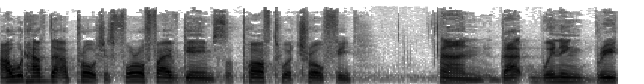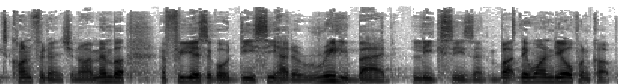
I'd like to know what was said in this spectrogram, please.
I would have that approach. It's four or five games, it's a path to a trophy and that winning breeds confidence. You know, I remember a few years ago, DC had a really bad league season, but they won the Open Cup,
